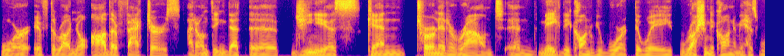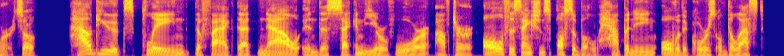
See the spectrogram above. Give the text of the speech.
or if there are no other factors, I don't think that a genius can turn it around and make the economy work the way Russian economy has worked. So how do you explain the fact that now, in the second year of war, after all of the sanctions possible happening over the course of the last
